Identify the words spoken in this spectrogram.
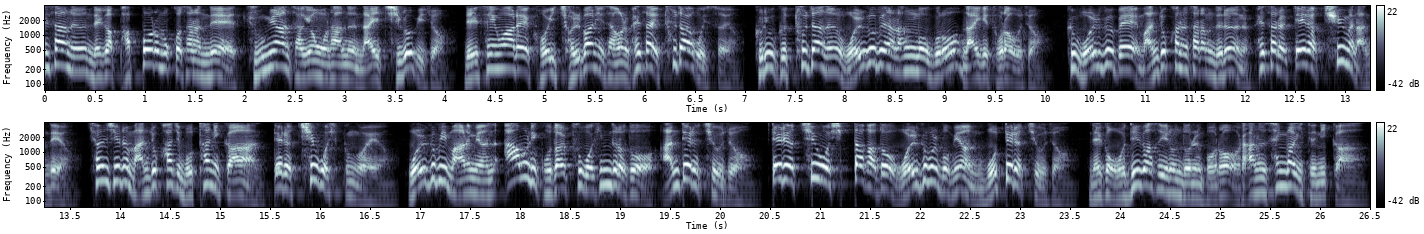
회사는 내가 밥 벌어먹고 사는데 중요한 작용을 하는 나의 직업이죠. 내 생활의 거의 절반 이상을 회사에 투자하고 있어요. 그리고 그 투자는 월급이라는 항목으로 나에게 돌아오죠. 그 월급에 만족하는 사람들은 회사를 때려 치우면 안 돼요. 현실은 만족하지 못하니까 때려 치우고 싶은 거예요. 월급이 많으면 아무리 고달프고 힘들어도 안 때려 치우죠. 때려 치우고 싶다가도 월급을 보면 못 때려 치우죠. 내가 어디 가서 이런 돈을 벌어? 라는 생각이 드니까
